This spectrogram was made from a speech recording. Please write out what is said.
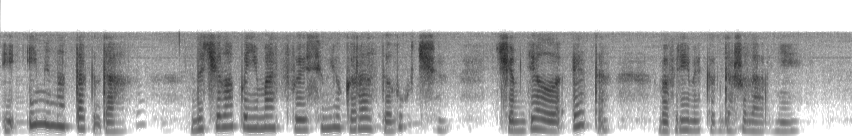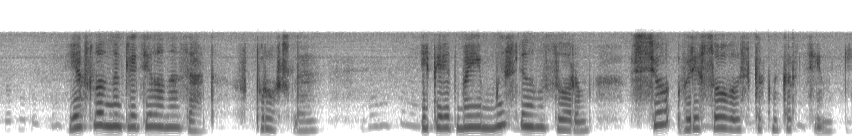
и именно тогда начала понимать свою семью гораздо лучше, чем делала это во время, когда жила в ней. Я словно глядела назад, в прошлое, и перед моим мысленным взором все вырисовывалось, как на картинке.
